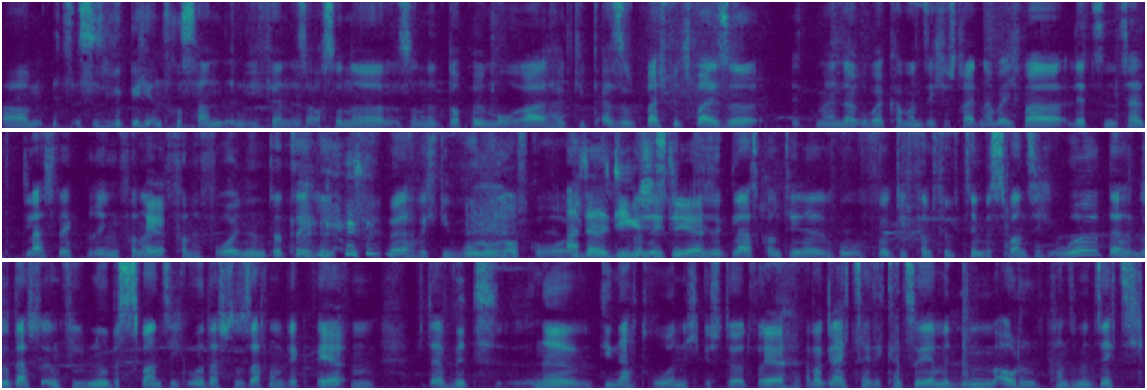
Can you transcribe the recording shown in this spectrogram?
ähm, jetzt ist es wirklich interessant, inwiefern es auch so eine, so eine Doppelmoral halt gibt. Also beispielsweise, ich meine, darüber kann man sich streiten, aber ich war letztens halt Glas wegbringen von einer, Ja. von einer Freundin tatsächlich, weil da habe ich die Wohnung aufgeräumt. Ach, das ist die Und es Geschichte, gibt ja. diese Glascontainer, wo wirklich von 15 bis 20 Uhr, da, du darfst irgendwie nur bis 20 Uhr darfst du Sachen wegwerfen, damit ne, die Nachtruhe nicht gestört wird. Ja. Aber gleichzeitig kannst du ja mit dem Auto kannst du mit 60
